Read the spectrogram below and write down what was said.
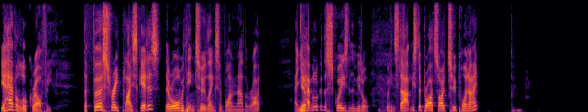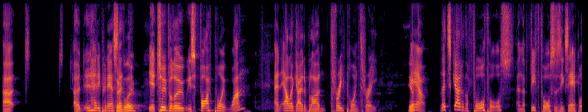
You have a look, Ralphie. The first three place getters, they're all within two lengths of one another, right? And you Yep. have a look at the squeeze in the middle. We can start Mr. Brightside 2.8. Uh, uh, how do you pronounce that? Tuvalu? Yeah, Tuvalu is 5.1 and Alligator Blood 3.3. Yep. Now, let's go to the fourth horse and the fifth horse as example.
